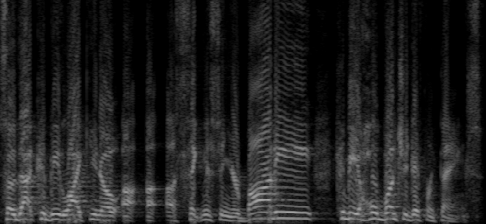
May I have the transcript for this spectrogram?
So that could be like, you know, a, a, a sickness in your body, could be a whole bunch of different things.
